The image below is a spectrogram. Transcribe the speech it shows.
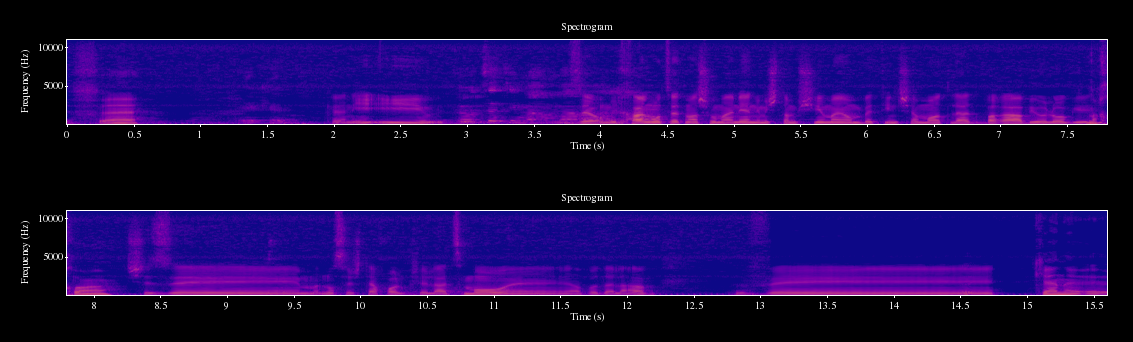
יפה. אה, כן. כן, היא... והוצאתי מאמר. זהו, מיכל מוצאת משהו מעניין, הם משתמשים היום בתנשמות להדברה ביולוגית. נכון. שזה נושא שאתה יכול כשלעצמו אה, לעבוד עליו ו... כן, אה, אה,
